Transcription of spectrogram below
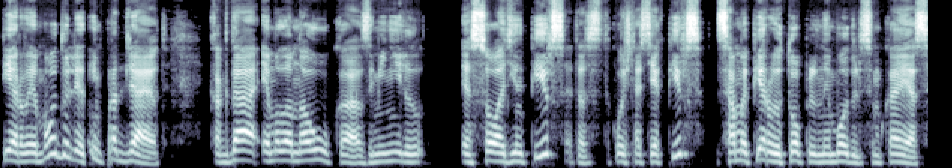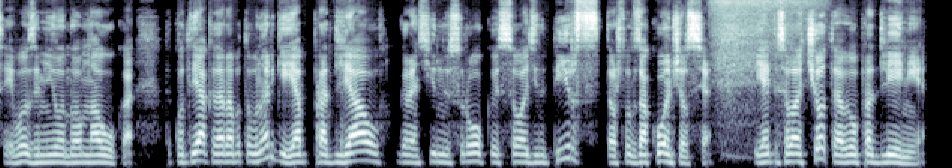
Первые модули им продляют. Когда MLM-наука заменили SO1 Пирс, это стыковочный отсек Пирс, самый первый утопленный модуль с МКС, его заменила наука. Так вот, я, когда работал в энергии, я продлял гарантийный срок SO1 Пирс, потому что он закончился. Я писал отчет о его продлении.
